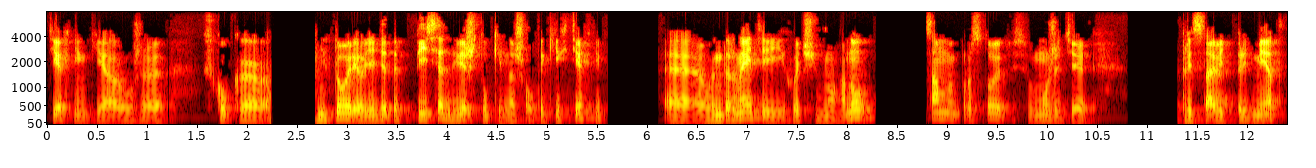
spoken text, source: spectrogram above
техник я уже сколько мониторил, я где-то 52 штуки нашел таких техник. Э, в интернете их очень много. Ну, самый простой, то есть вы можете представить предмет,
